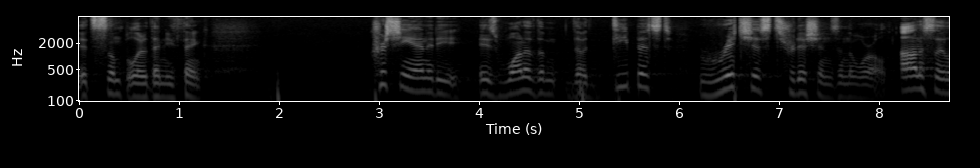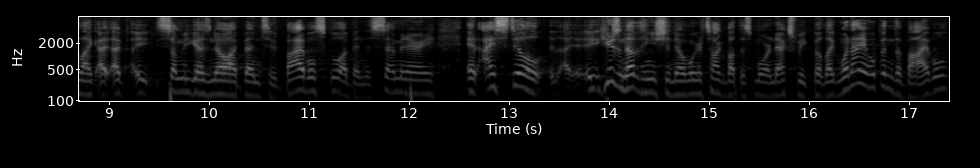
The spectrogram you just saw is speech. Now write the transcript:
it's simpler than you think. Christianity is one of the, the deepest richest traditions in the world. Honestly, like I, I, some of you guys know, I've been to Bible school, I've been to seminary, and I still. Here's another thing you should know. We're going to talk about this more next week. But like when I open the Bible,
